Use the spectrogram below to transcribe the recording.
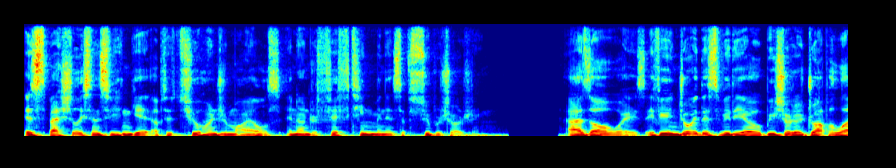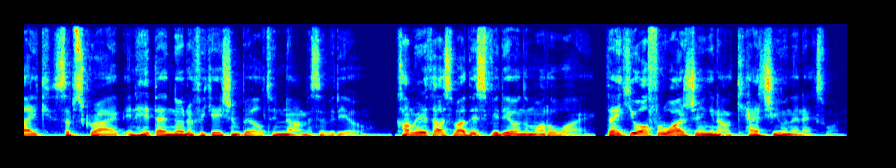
especially since you can get up to 200 miles in under 15 minutes of supercharging. As always, if you enjoyed this video, be sure to drop a like, subscribe, and hit that notification bell to not miss a video. Comment your thoughts about this video and the Model Y. Thank you all for watching and I'll catch you in the next one.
